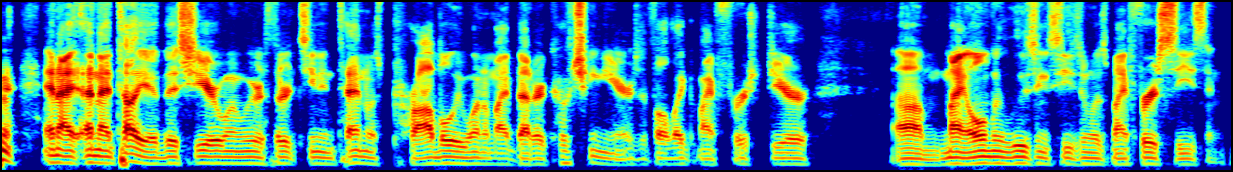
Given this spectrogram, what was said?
and I and I tell you, this year when we were 13 and 10 was probably one of my better coaching years. It felt like my first year. Um, my only losing season was my first season.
